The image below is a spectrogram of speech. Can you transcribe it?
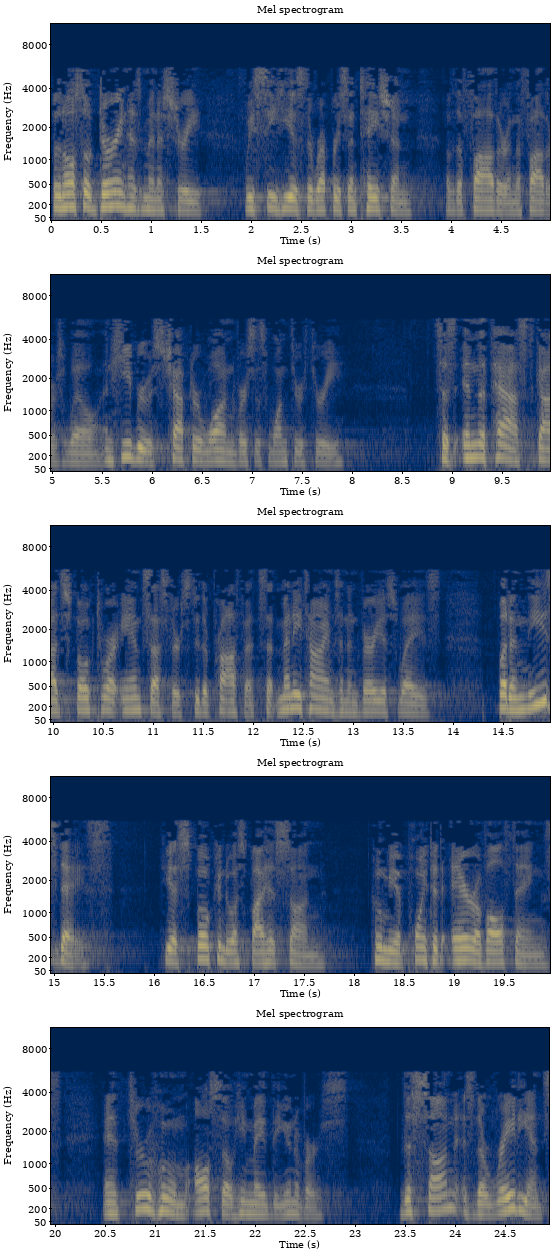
But also during his ministry, we see he is the representation of the Father and the Father's will. In Hebrews chapter 1, verses 1 through 3, it says, In the past, God spoke to our ancestors through the prophets at many times and in various ways. But in these days, he has spoken to us by his Son, whom he appointed heir of all things, and through whom also he made the universe. The Son is the radiance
